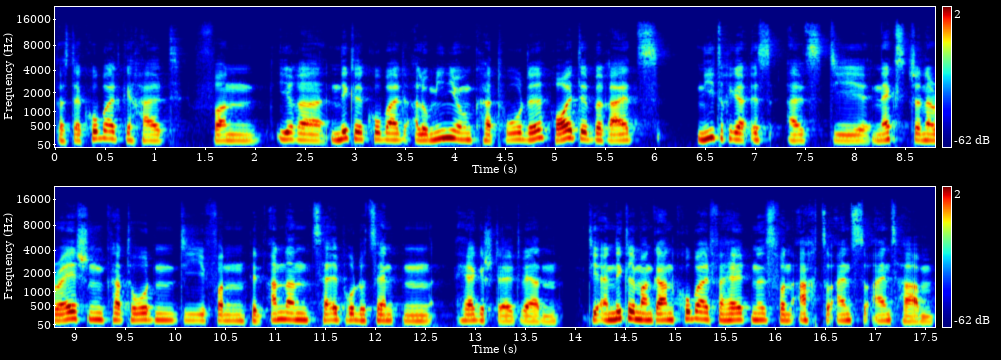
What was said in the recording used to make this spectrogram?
dass der Kobaltgehalt von ihrer Nickel-Kobalt-Aluminium-Kathode heute bereits niedriger ist als die Next Generation Kathoden, die von den anderen Zellproduzenten hergestellt werden, die ein Nickel-Mangan-Kobalt-Verhältnis von 8 zu 1 zu 1 haben.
